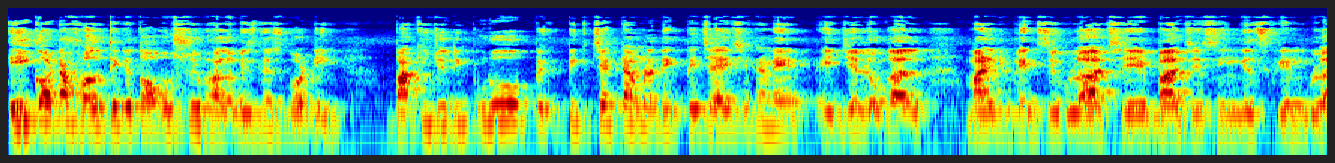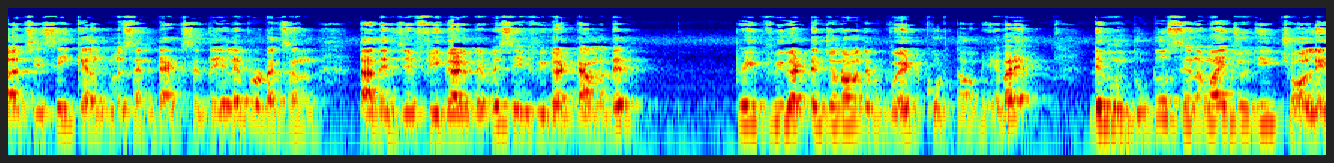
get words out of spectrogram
এই কটা হল থেকে তো অবশ্যই ভালো বিজনেস বটেই। বাকি যদি পুরো পিকচারটা আমরা দেখতে চাই, সেখানে এই যে লোকাল মাল্টিপ্লেক্স যেগুলো আছে বা যে সিঙ্গেল স্ক্রিনগুলো আছে, সেই ক্যালকুলেশনটা একসাথে এলে প্রোডাকশন তাদের যে ফিগার দেবে, সেই ফিগারটা আমাদের ফিগারটার জন্য আমাদের ওয়েট করতে হবে। এবারে দেখুন, দুটো সিনেমায় যদি চলে,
